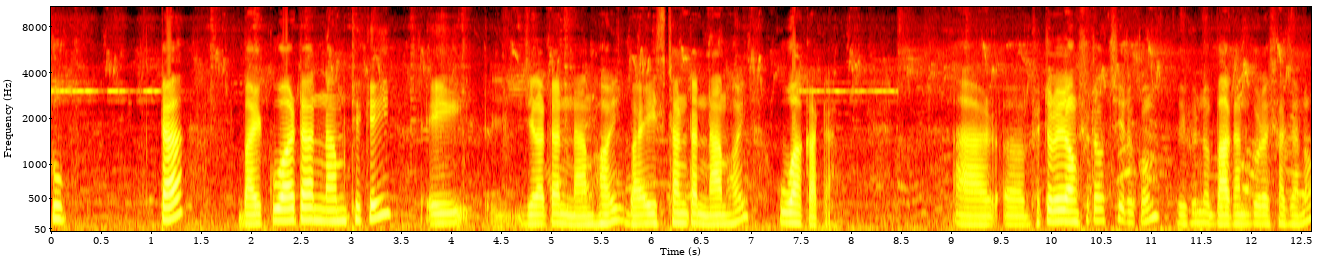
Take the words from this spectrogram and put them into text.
কূপটা বা এই কুয়াটার নাম থেকেই এই জেলাটার নাম হয় বা এই স্থানটার নাম হয় কুয়াকাটা। আর ভেতরের অংশটা হচ্ছে এরকম, বিভিন্ন বাগান করে সাজানো।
